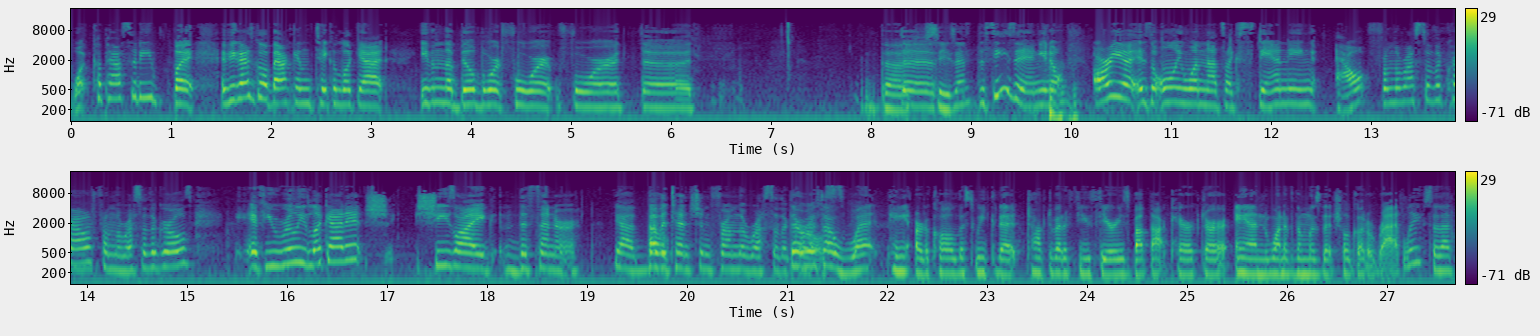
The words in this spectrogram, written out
what capacity, but if you guys go back and take a look at even the billboard for for the The, the season. The season, you know, Aria is the only one that's like standing out from the rest of the crowd, from the rest of the girls. If you really look at it, sh- she's like the center yeah, of attention from the rest of the girls. There girls. was a wet paint article this week that talked about a few theories about that character, and one of them was that she'll go to Radley. So that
